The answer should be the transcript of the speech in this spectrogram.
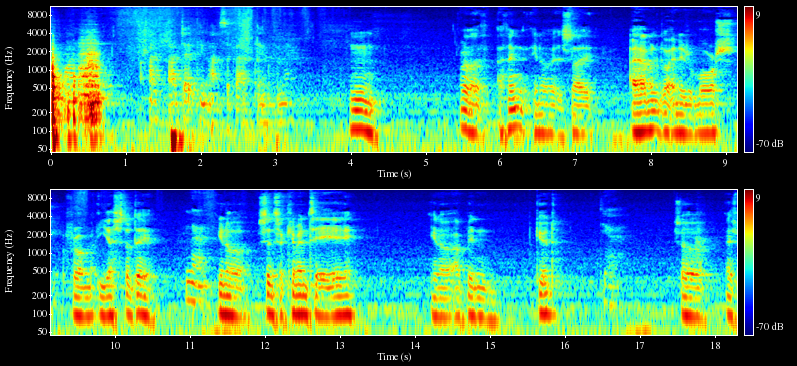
I don't mind. I, I don't think that's a bad thing for me. Hmm. Well, I, th- I think you know it's like I haven't got any remorse from yesterday. No. You know, since I came into AA, you know I've been good. Yeah. So it's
